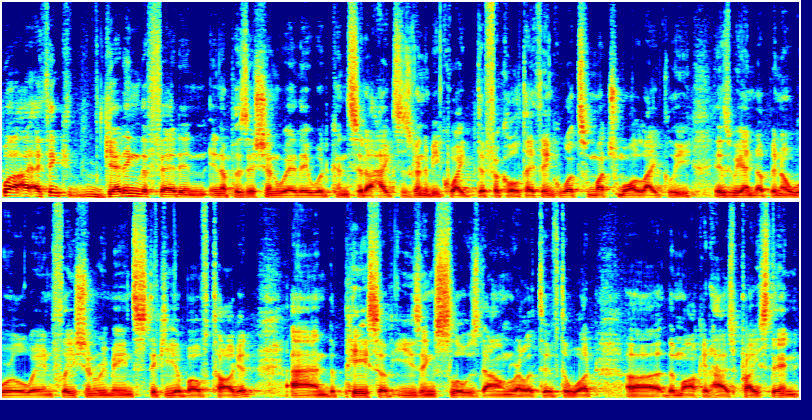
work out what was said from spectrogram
Well, I, I think getting the Fed in, in a position where they would consider hikes is going to be quite difficult. I think what's much more likely is we end up in a world where inflation remains sticky above target and the pace of easing slows down relative to what uh, the market has priced in.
